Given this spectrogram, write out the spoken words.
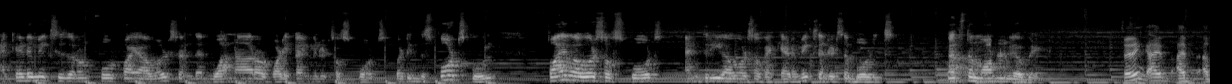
academics is around four five hours and then one hour or 45 minutes of sports but in the sports school five hours of sports and three hours of academics, and it's a boarding school. That's the model we have built. So I think I've, I've, uh,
